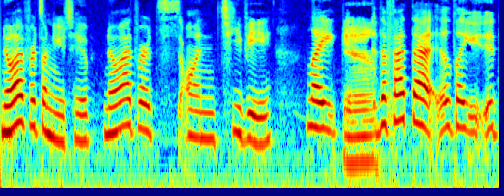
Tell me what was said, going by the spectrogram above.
No adverts on YouTube. No adverts on TV. Like Yeah. the fact that like it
